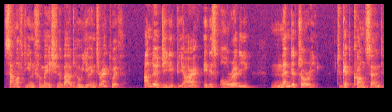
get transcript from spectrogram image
some of the information about who you interact with under GDPR, it is already mandatory to get consent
